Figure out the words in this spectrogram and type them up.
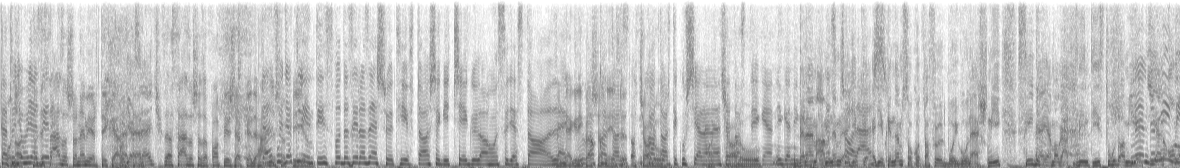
tehát, hogy, hogy azért... százasra nem értékelheted. Hogy ez egy? A százas az a papír zsebkönyv, de Tehát, hogy a a film? Clint Eastwood azért az esőt hívta segítségül ahhoz, hogy ezt a, leg, a, nézőt, a csaló. katartikus jelenetet, A csaló. azt igen, igen, igen. De nem, igen, ám ez nem egyébként, egyébként nem szokott a földbolygón esni. Szégyelje magát Clint Eastwood, amiért Nem, de ilyen mindig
